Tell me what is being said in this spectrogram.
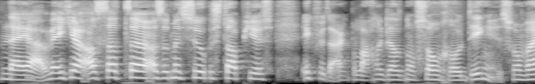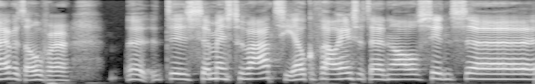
Nee, ja, weet je, als dat, eh, als het met zulke stapjes... Ik vind het eigenlijk belachelijk dat het nog zo'n groot ding is. Want we hebben het over... eh, het is menstruatie. Elke vrouw heeft het en al sinds eh,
